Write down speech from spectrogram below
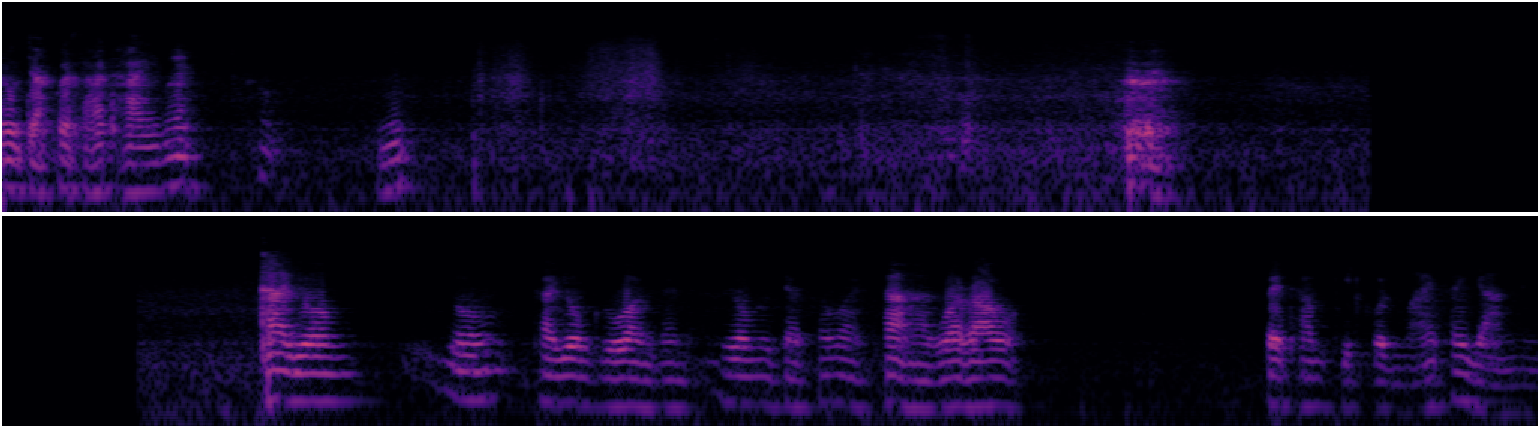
รู้จักภาษาไทยไหมหืมถ้า โยมโยมถ้าโยมกลัวนั่นโยมรู้จักเขาว่า ถ้าหากว่าเราไปทำผิดกฎหมายสักอย่างหนึ่ง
